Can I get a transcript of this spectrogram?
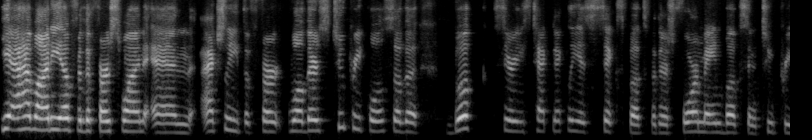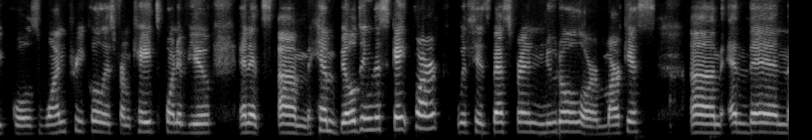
Yeah, I have audio for the first one, and actually the first. Well, there's two prequels. So the book series technically is six books, but there's four main books and two prequels. One prequel is from Cade's point of view, and it's um, him building the skate park with his best friend Noodle or Marcus. Um, and then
